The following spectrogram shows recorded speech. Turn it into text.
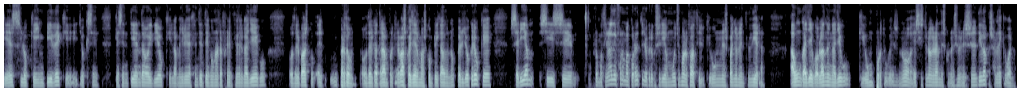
es lo que impide que, yo que sé, que se entienda hoy día que la mayoría de gente tenga una referencia del gallego o del vasco, eh, perdón, o del catalán, porque el vasco ya es más complicado, ¿no? Pero yo creo que sería, si se promocionara de forma correcta, yo creo que sería mucho más fácil que un español entendiera a un gallego hablando en gallego que un portugués. No existe una gran desconexión en ese sentido, a pesar de que, bueno,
